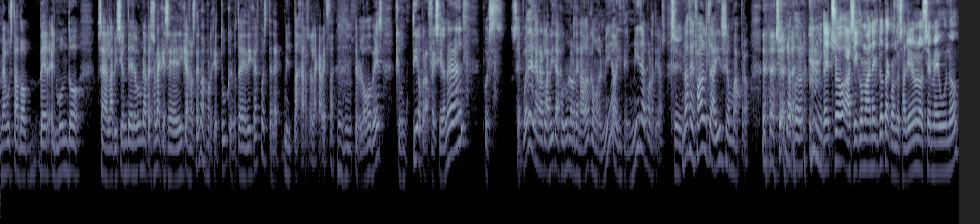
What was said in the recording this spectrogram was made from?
Me ha gustado ver el mundo, o sea, la visión de una persona que se dedica a esos temas, porque tú que no te dedicas, pues tener mil pájaros en la cabeza. Pero luego ves que un tío profesional, pues se puede ganar la vida con un ordenador como el mío. Y dices, mira por Dios, Sí. no hace falta irse a un Mac Pro. Sí, no, pues, de hecho, así como anécdota, cuando salieron los M1,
